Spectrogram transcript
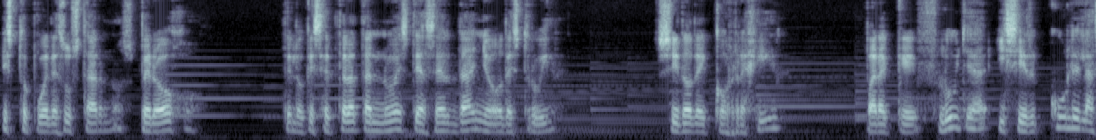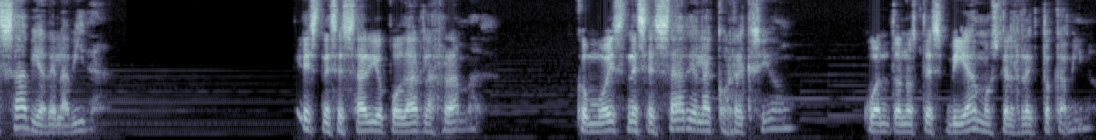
Esto puede asustarnos, pero ojo, de lo que se trata no es de hacer daño o destruir, sino de corregir para que fluya y circule la savia de la vida. Es necesario podar las ramas, como es necesaria la corrección cuando nos desviamos del recto camino.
